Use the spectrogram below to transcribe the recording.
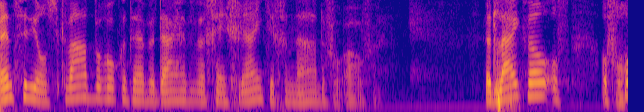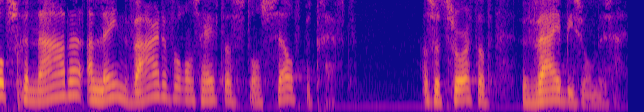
Mensen die ons kwaad berokkend hebben, daar hebben we geen greintje genade voor over. Het lijkt wel of, of Gods genade alleen waarde voor ons heeft als het onszelf betreft. Als het zorgt dat wij bijzonder zijn.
